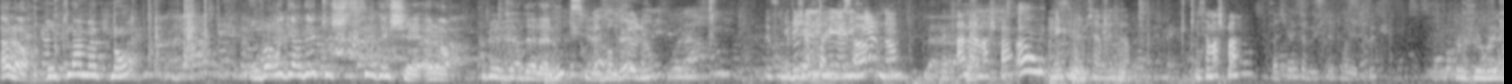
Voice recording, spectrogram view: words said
Alors, donc là maintenant, on va regarder tous ces déchets. Alors, vous pouvez regarder à la loupe si vous voulez. Il faut déjà allumer la lumière, non Ah, mais elle marche pas. On essaie d'observer ça. Mais ça marche pas. T'as vu juste à tourner le truc. Je l'aurais vu.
